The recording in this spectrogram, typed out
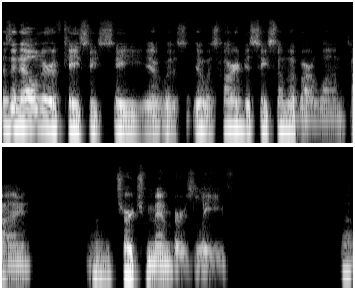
As an elder of KCC, it was it was hard to see some of our longtime uh, church members leave. Uh,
